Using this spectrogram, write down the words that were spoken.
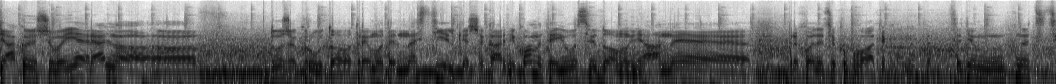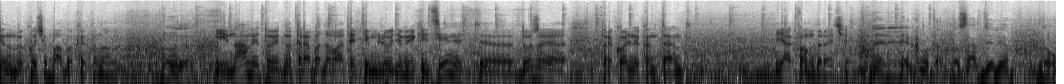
Дякую, що ви є. Реально е, дуже круто отримувати настільки шикарні коменти і усвідомлення, а не приходиться купувати коменти. Це дім, ну, це ціно, ми кучу бабок економимо. Ну да. І нам, відповідно, треба давати тим людям, які цінять, е, дуже прикольний контент. Як вам, до речі? Не-не-не, круто. На самом деле, ну,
